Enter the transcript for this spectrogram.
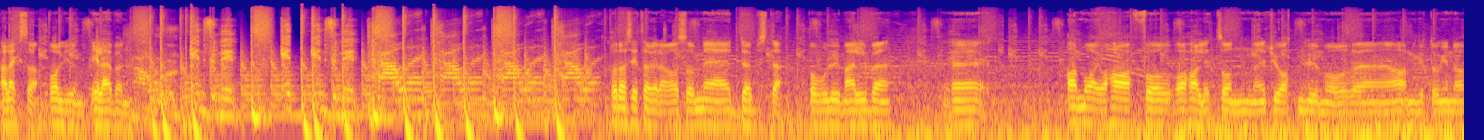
Alexa, volume 11. Og da sitter vi der altså med dubstep på volum 11. Eh, han må jo ha for å ha litt sånn 2018-humor, eh, han guttungen da.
